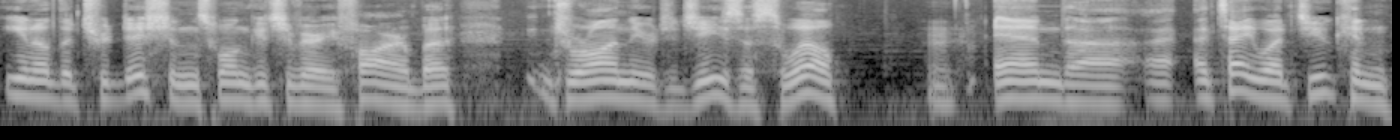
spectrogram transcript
you know, the traditions won't get you very far, but draw near to Jesus will. Mm-hmm. And uh, I, I, tell you what, you can,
